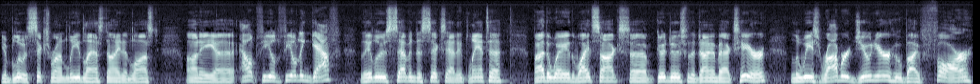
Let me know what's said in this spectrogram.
you know, blew a six-run lead last night and lost on a uh, outfield fielding gaff they lose seven to six at Atlanta. By the way, the White Sox. Uh, good news for the Diamondbacks here. Luis Robert Jr., who by far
